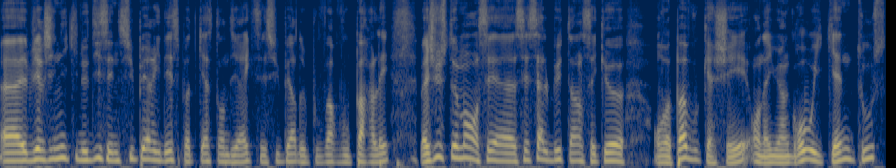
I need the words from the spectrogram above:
Virginie qui nous dit c'est une super idée ce podcast en direct. C'est super de pouvoir vous parler. Bah justement c'est c'est ça le but hein, c'est que on va pas vous cacher. On a eu un gros week-end tous.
